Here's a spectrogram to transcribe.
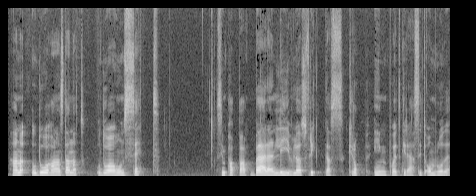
Han, och då har han stannat och då har hon sett sin pappa bära en livlös flickas kropp in på ett gräsigt område.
